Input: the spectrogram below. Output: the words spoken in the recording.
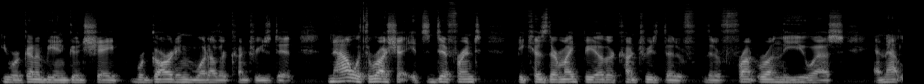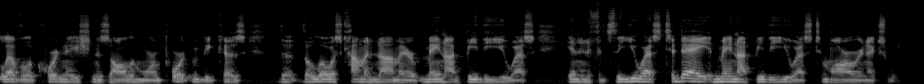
you were going to be in good shape regarding what other countries did. Now with Russia, it's different because there might be other countries that have that have front run the U.S. and that level of coordination is all the more important because the the lowest common denominator may not be the U.S. and if it's the U.S. today, it may not be the U.S. tomorrow or next week.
